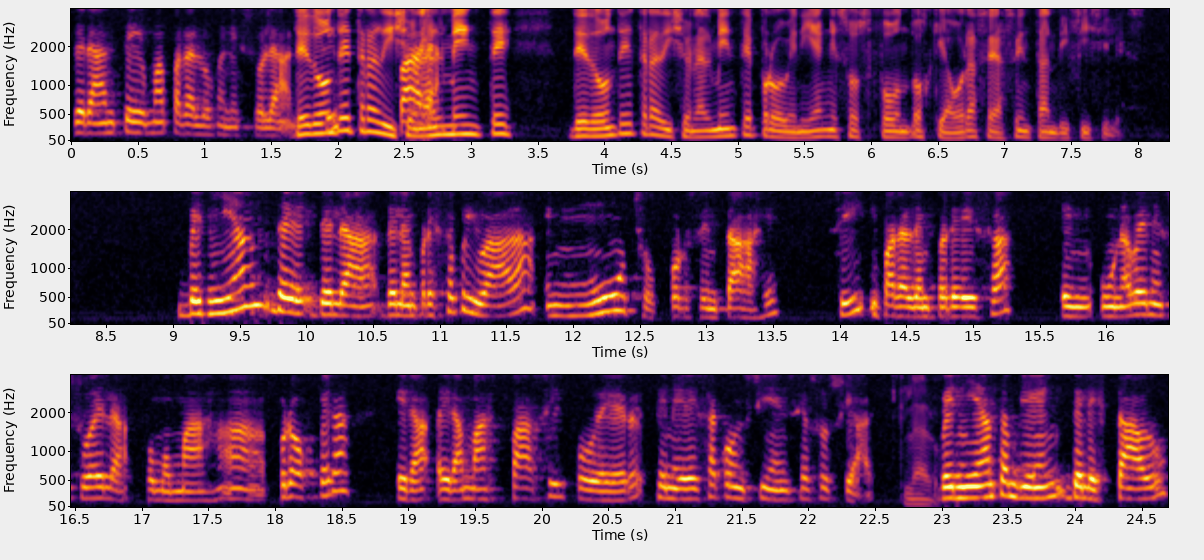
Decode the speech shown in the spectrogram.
gran tema para los venezolanos. ¿De dónde tradicionalmente, de dónde tradicionalmente provenían esos fondos que ahora se hacen tan difíciles? Venían de, de, la, de la empresa privada en mucho porcentaje, ¿sí? Y para la empresa en una Venezuela como más ah, próspera, era, era más fácil poder tener esa conciencia social. Venían también del Estado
